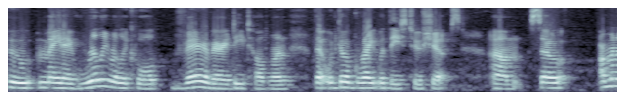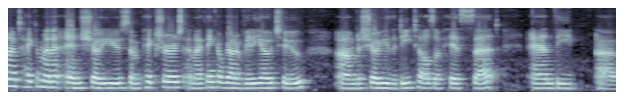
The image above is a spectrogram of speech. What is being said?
who made a really, really cool, very, very detailed one that would go great with these two ships. Um, so I'm going to take a minute and show you some pictures, and I think I've got a video too um, to show you the details of his set, and the uh,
